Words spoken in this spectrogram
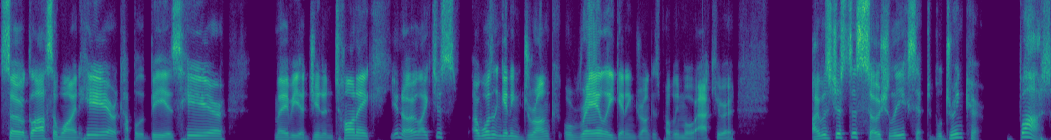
So a glass of wine here, a couple of beers here, maybe a gin and tonic, you know, like just I wasn't getting drunk or rarely getting drunk is probably more accurate. I was just a socially acceptable drinker. But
